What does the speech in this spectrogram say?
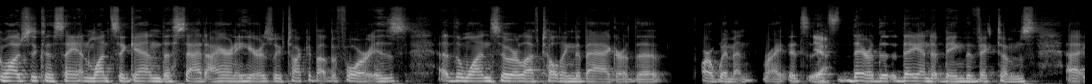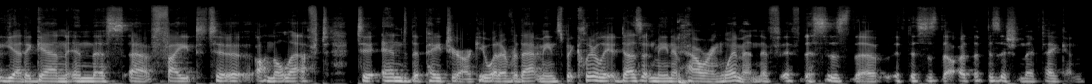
Well, I was just going to say, and once again, the sad irony here, as we've talked about before, is uh, the ones who are left holding the bag are the are women, right? It's Yeah. it's they're the they end up being the victims uh, yet again in this uh, fight to on the left to end the patriarchy, whatever that means. But clearly, it doesn't mean empowering women if if this is the if this is the the position they've taken.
